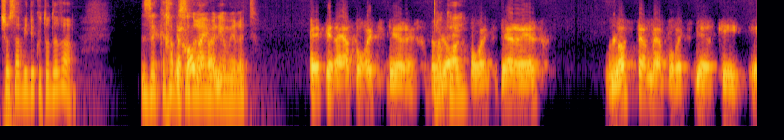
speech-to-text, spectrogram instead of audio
שעושה בדיוק אותו דבר. זה ככה נכון, בסוגריים אני אומרת. פטר היה פורץ דרך, ולא okay. אוקיי. רק פורץ דרך, הוא לא סתם היה פורץ דרך, כי אה,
